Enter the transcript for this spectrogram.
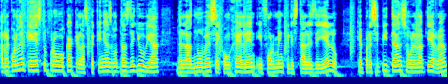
recuerden que esto provoca que las pequeñas gotas de lluvia de las nubes se congelen y formen cristales de hielo que precipitan sobre la Tierra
